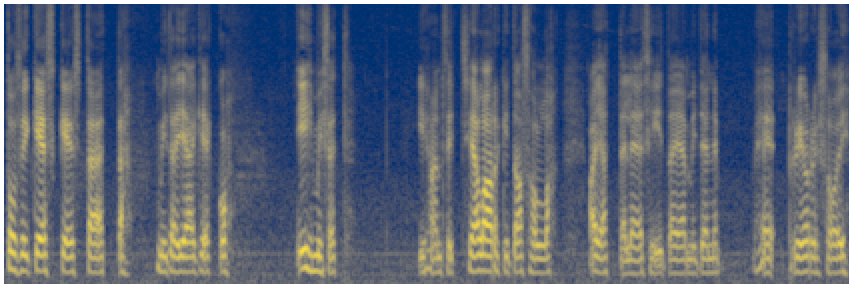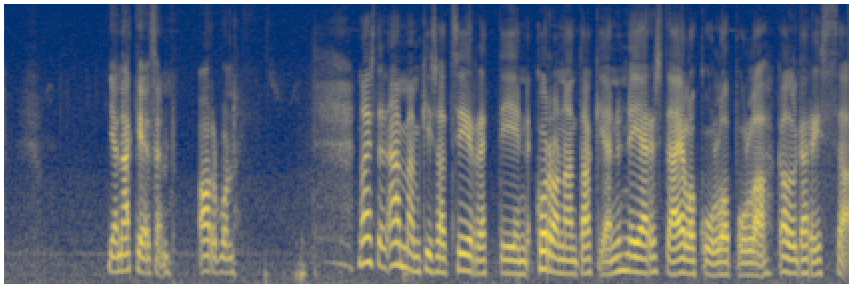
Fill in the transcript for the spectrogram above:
tosi keskeistä, että mitä jääkiekko ihmiset ihan sitten siellä arkitasolla ajattelee siitä ja miten ne, he priorisoi ja näkee sen arvon. Naisten MM-kisat siirrettiin koronan takia. Nyt ne järjestetään elokuun lopulla Kalgarissa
